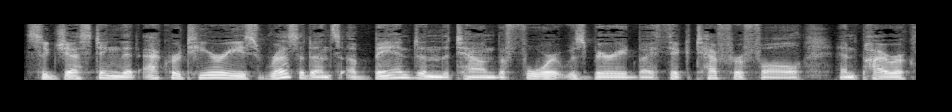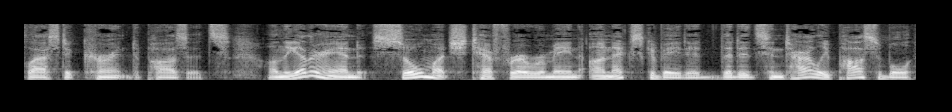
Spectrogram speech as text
suggesting that Akrotiri's residents abandoned the town before it was buried by thick tephra fall and pyroclastic current deposits. On the other hand, so much tephra remain unexcavated that it's entirely possible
